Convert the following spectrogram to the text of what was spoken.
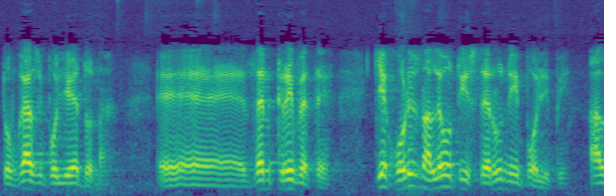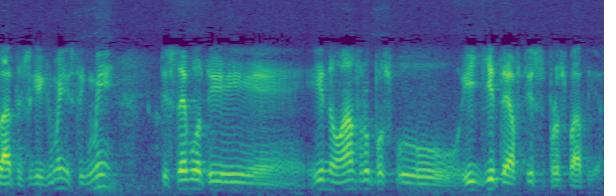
το βγάζει πολύ έντονα. Ε, δεν κρύβεται. Και χωρίς να λέω ότι υστερούν οι υπόλοιποι. Αλλά τη συγκεκριμένη στιγμή πιστεύω ότι είναι ο άνθρωπος που ηγείται αυτής της προσπάθειας.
